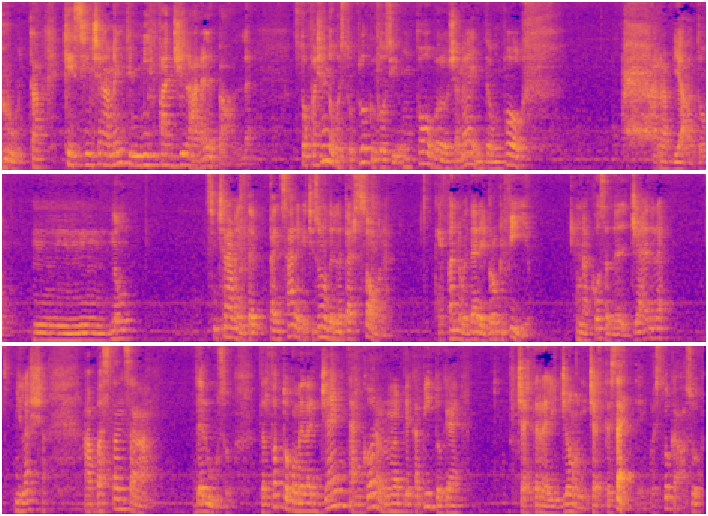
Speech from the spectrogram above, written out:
brutta che sinceramente mi fa girare le palle. Sto facendo questo vlog così, un po' velocemente, un po' arrabbiato. Mm, non... Sinceramente, pensare che ci sono delle persone che fanno vedere ai propri figli una cosa del genere mi lascia abbastanza deluso dal fatto come la gente ancora non abbia capito che certe religioni, certe sette in questo caso,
